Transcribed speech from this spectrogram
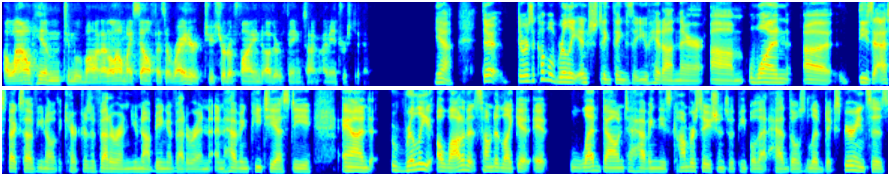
allow him to move on and allow myself as a writer to sort of find other things i'm, I'm interested in yeah. There there was a couple really interesting things that you hit on there. Um one uh these aspects of, you know, the character's a veteran, you not being a veteran and having PTSD and really a lot of it sounded like it it led down to having these conversations with people that had those lived experiences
